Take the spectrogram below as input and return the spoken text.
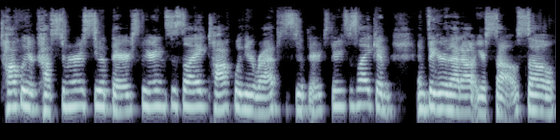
Talk with your customers see what their experience is like. Talk with your reps see what their experience is like and and figure that out yourself. So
